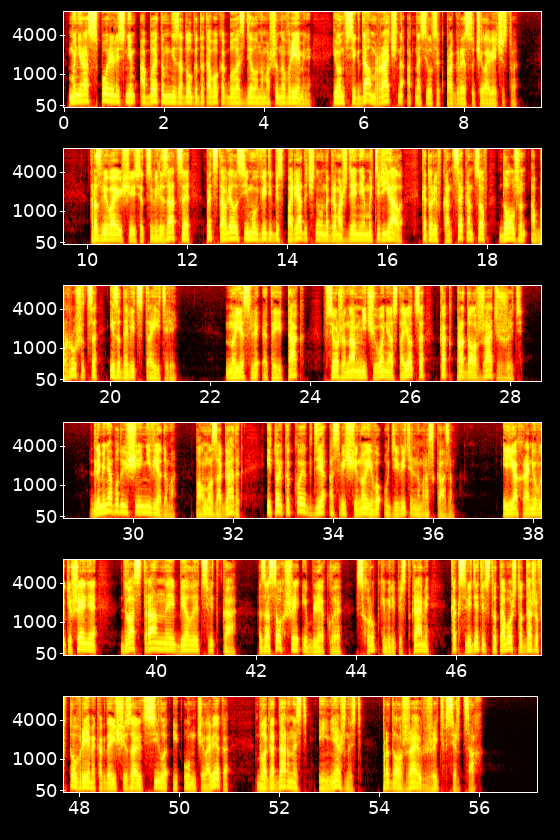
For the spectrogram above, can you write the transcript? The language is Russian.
Мы не раз спорили с ним об этом незадолго до того, как была сделана машина времени, и он всегда мрачно относился к прогрессу человечества. Развивающаяся цивилизация представлялась ему в виде беспорядочного нагромождения материала, который в конце концов должен обрушиться и задавить строителей. Но если это и так, все же нам ничего не остается, как продолжать жить. Для меня будущее неведомо, полно загадок, и только кое-где освещено его удивительным рассказом. И я храню в утешение два странные белые цветка, засохшие и блеклые, с хрупкими лепестками, как свидетельство того, что даже в то время, когда исчезают сила и ум человека, благодарность и нежность продолжают жить в сердцах.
